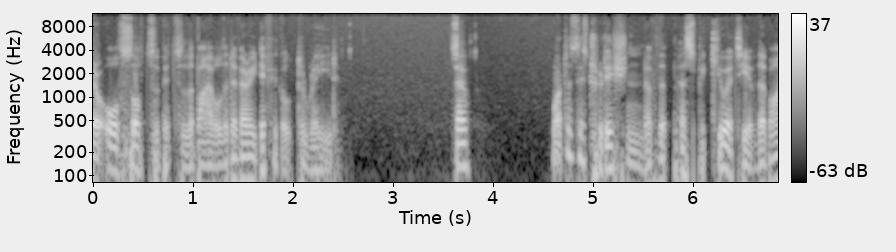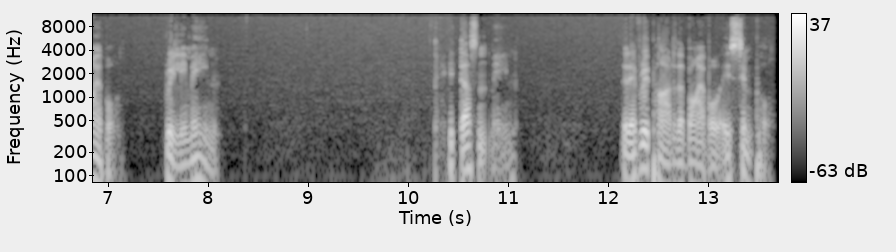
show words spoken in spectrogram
There are all sorts of bits of the Bible that are very difficult to read. So, what does this tradition of the perspicuity of the Bible really mean? It doesn't mean that every part of the Bible is simple.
